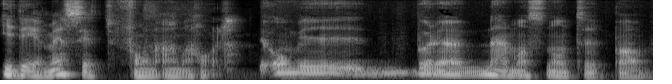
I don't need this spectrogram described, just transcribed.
idémässigt från andra håll. Om vi börjar närma oss någon typ av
